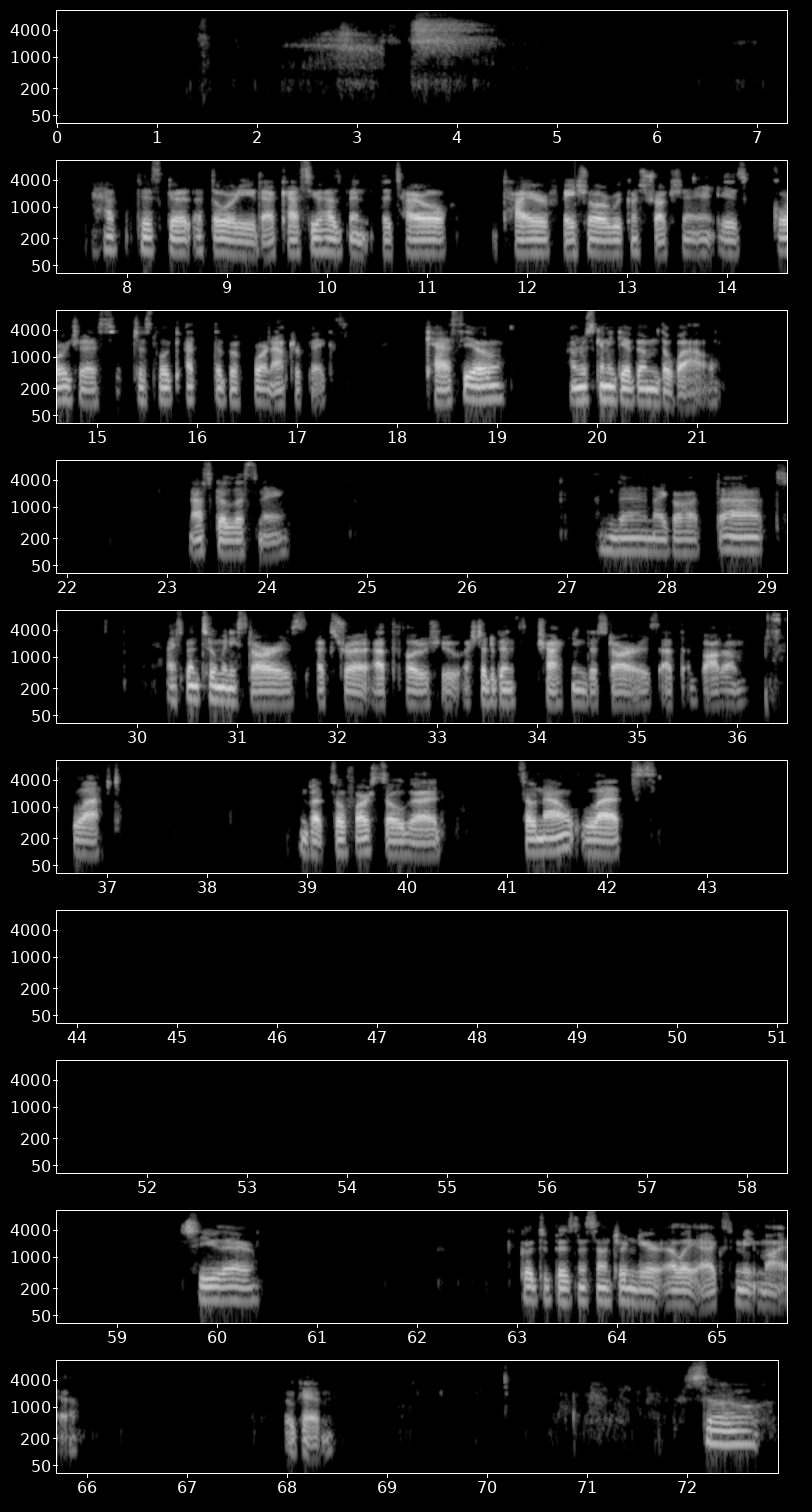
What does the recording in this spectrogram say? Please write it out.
Have this good authority that Casio has been the tire, tire facial reconstruction is gorgeous. Just look at the before and after pics. Casio, I'm just gonna give him the wow. That's good listening. And then I got that. I spent too many stars extra at the photo shoot. I should have been tracking the stars at the bottom left. But so far, so good. So now let's see you there. Go to business center near LAX, meet Maya. Okay. So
